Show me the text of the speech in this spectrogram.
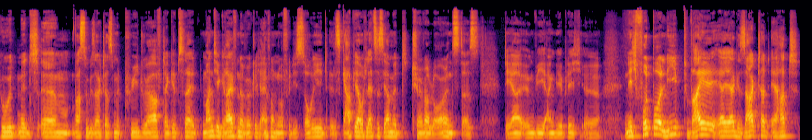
gut, mit ähm, was du gesagt hast, mit Pre-Draft, da gibt es halt, manche greifen da wirklich einfach nur für die Story. Es gab ja auch letztes Jahr mit Trevor Lawrence, dass der irgendwie angeblich äh, nicht Football liebt, weil er ja gesagt hat, er hat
